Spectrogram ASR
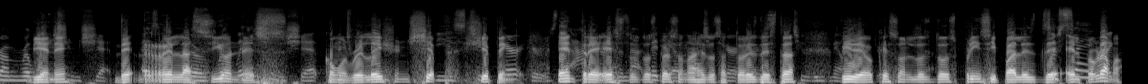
viene de relaciones, como relationship, shipping, entre estos dos personajes, los actores de este video, que son los dos principales del programa.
